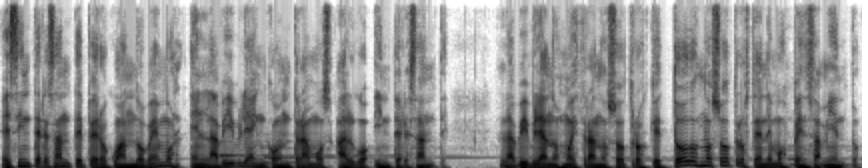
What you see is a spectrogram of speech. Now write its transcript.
Es interesante, pero cuando vemos en la Biblia encontramos algo interesante. La Biblia nos muestra a nosotros que todos nosotros tenemos pensamiento,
